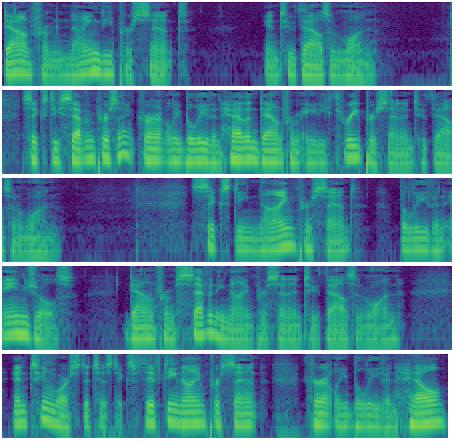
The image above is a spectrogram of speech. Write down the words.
down from 90% in 2001. 67% currently believe in heaven, down from 83% in 2001. 69% believe in angels, down from 79% in 2001. And two more statistics 59% currently believe in hell,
